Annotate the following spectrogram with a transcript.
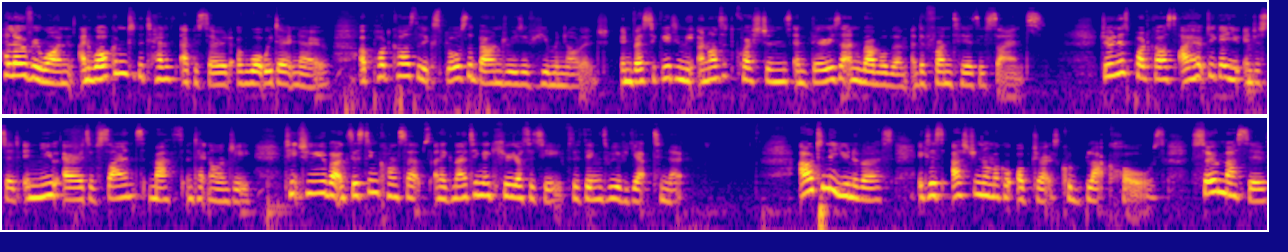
Hello, everyone, and welcome to the 10th episode of What We Don't Know, a podcast that explores the boundaries of human knowledge, investigating the unanswered questions and theories that unravel them at the frontiers of science. During this podcast, I hope to get you interested in new areas of science, maths, and technology, teaching you about existing concepts and igniting a curiosity for the things we have yet to know. Out in the universe exist astronomical objects called black holes, so massive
